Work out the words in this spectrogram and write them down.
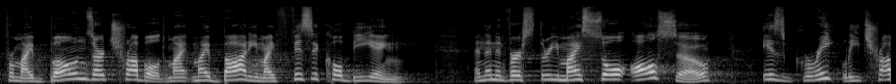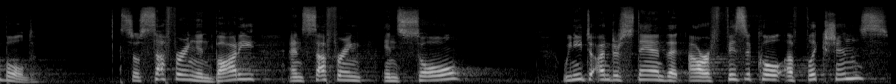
for my bones are troubled, my, my body, my physical being. And then in verse 3, my soul also is greatly troubled. So, suffering in body and suffering in soul, we need to understand that our physical afflictions,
